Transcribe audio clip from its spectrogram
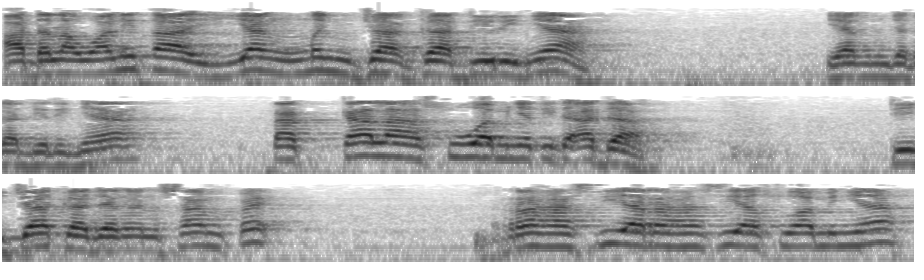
adalah wanita yang menjaga dirinya. Yang menjaga dirinya, tatkala suaminya tidak ada. Dijaga jangan sampai rahasia-rahasia suaminya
